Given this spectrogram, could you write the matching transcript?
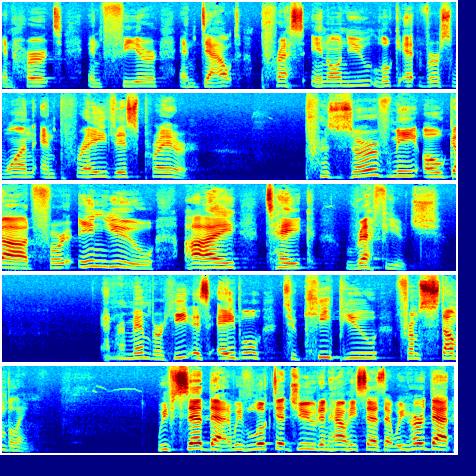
and hurt and fear and doubt press in on you? Look at verse 1 and pray this prayer Preserve me, O God, for in you I take refuge. And remember, He is able to keep you from stumbling. We've said that, and we've looked at Jude and how he says that. We heard that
